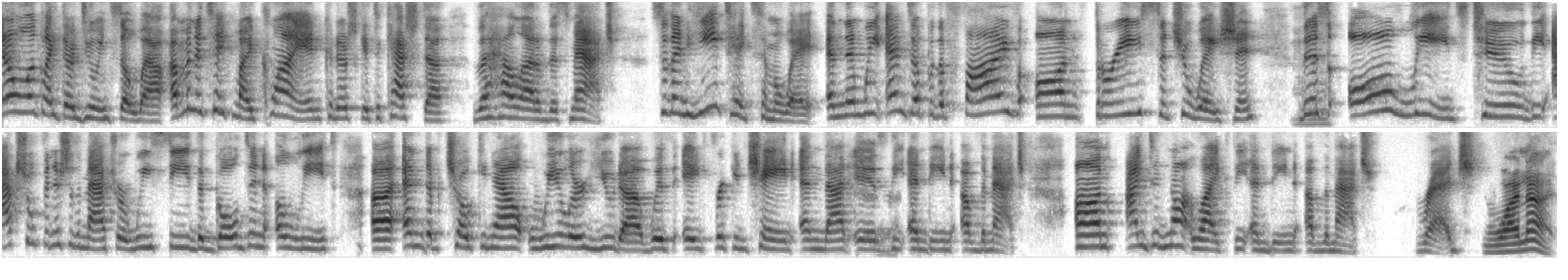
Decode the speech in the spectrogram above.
don't look like they're doing so well. I'm going to take my client, Konosuke Takeshita, the hell out of this match. So then he takes him away. And then we end up with a five on three situation. Mm-hmm. This all leads to the actual finish of the match where we see the Golden Elite uh, end up choking out Wheeler Yuta with a freaking chain. And that is yeah. the ending of the match. Um, I did not like the ending of the match, Reg. Why not?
